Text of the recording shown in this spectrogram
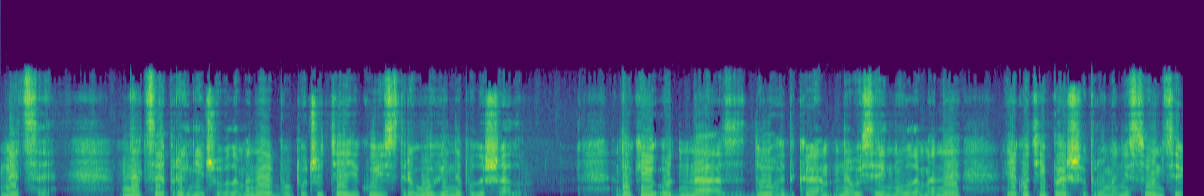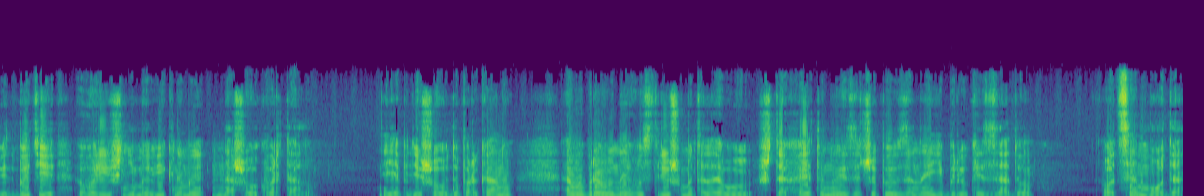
не це. Не це пригнічувало мене, бо почуття якоїсь тривоги не полишало. Доки одна здогадка не осяйнула мене, як оті перші промені сонця, відбиті горішніми вікнами нашого кварталу. Я підійшов до паркану, вибрав найгострішу металеву штахетину і зачепив за неї брюки ззаду. Оце мода.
